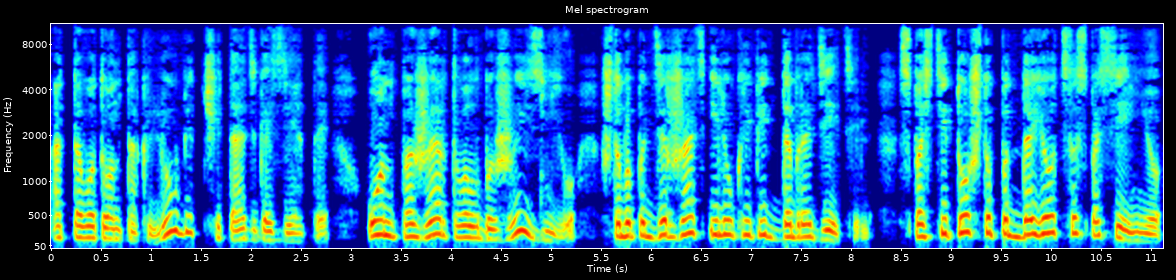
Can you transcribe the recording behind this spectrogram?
Оттого-то он так любит читать газеты. Он пожертвовал бы жизнью, чтобы поддержать или укрепить добродетель, спасти то, что поддается спасению,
